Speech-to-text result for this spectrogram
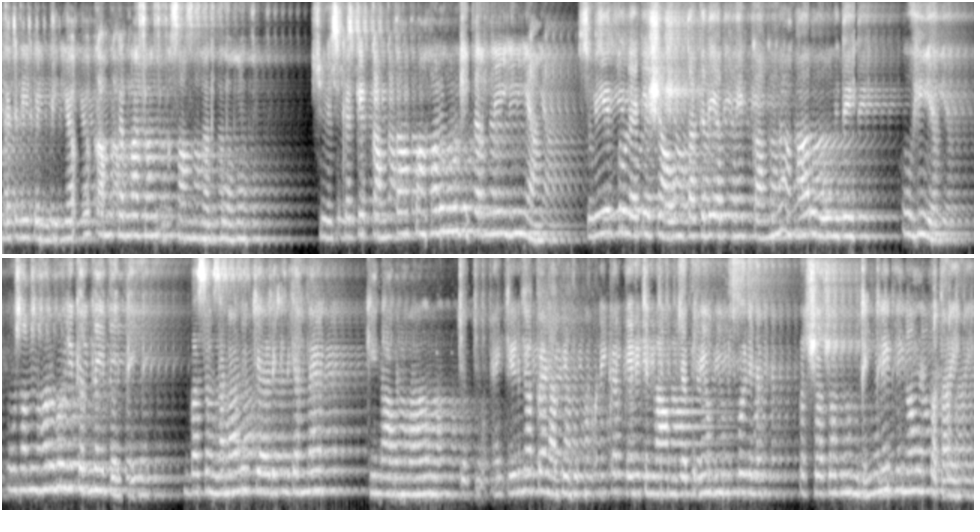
ਬਰਕਤ ਵੀ ਪੈਂਦੀ ਆ। ਉਹ ਕੰਮ ਕਰਨਾ ਸਾਨੂੰ ਪਸੰਦ ਲੱਗਦਾ ਹੈ। ਸੋ ਇਸ ਕਰਕੇ ਕੰਮ ਤਾਂ ਆਪਾਂ ਹਰ ਰੋਜ਼ ਕਰਨੇ ਹੀ ਆ। ਸਵੇਰ ਤੋਂ ਲੈ ਕੇ ਸ਼ਾਮ ਤੱਕ ਦੇ ਆਪਣੇ ਕੰਮ ਨਾ ਹਰ ਰੋਜ਼ ਦੇ ਉਹੀ ਆ। ਉਹ ਸਾਨੂੰ ਹਰ ਰੋਜ਼ ਕਰਨੇ ਹੀ ਪੈਂਦੇ ਆ। ਬਸ ਨਵਾਂ ਵਿੱਚ ਚੜ ਕੇ ਕਰਨਾ ਹੈ। ਕਿ ਨਾਮ ਨਾਮ ਜਪੋ ਇਹ ਜਿਹੜੀਆਂ ਭੈਣਾਂ ਵੀ ਆਪਣੇ ਘਰ ਦੇ ਵਿੱਚ ਨਾਮ ਜਪਦੇ ਹੋ ਭੋਜਨ ਪ੍ਰਸ਼ਾਦਾ ਨੂੰ ਦਿੰਦੇ ਨੇ ਇਹਨਾਂ ਨੂੰ ਪਤਾ ਹੈ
